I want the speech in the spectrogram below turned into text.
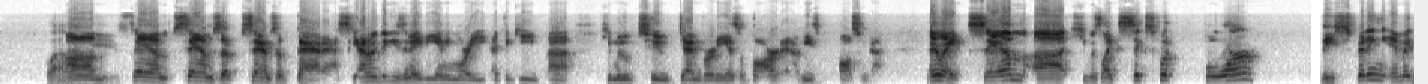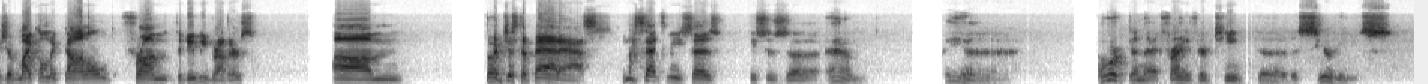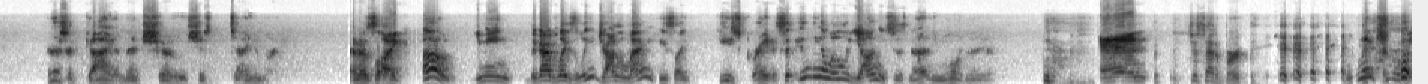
Wow. Um, Sam Sam's a Sam's a badass. He, I don't think he's an AD anymore. He, I think he uh, he moved to Denver and he has a bar now. He's awesome guy. Anyway, Sam uh, he was like six foot four, the spitting image of Michael McDonald from the Doobie Brothers, um, but just a badass. He said to me, he says, he says, uh, Adam, hey, uh, I worked on that Friday Thirteenth uh, the series there's a guy on that show who's just dynamite. And I was like, oh, you mean the guy plays Lee, John LeMay? He's like, he's great. I said, isn't he a little young? He says, not anymore, man. and Just had a birthday. literally,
